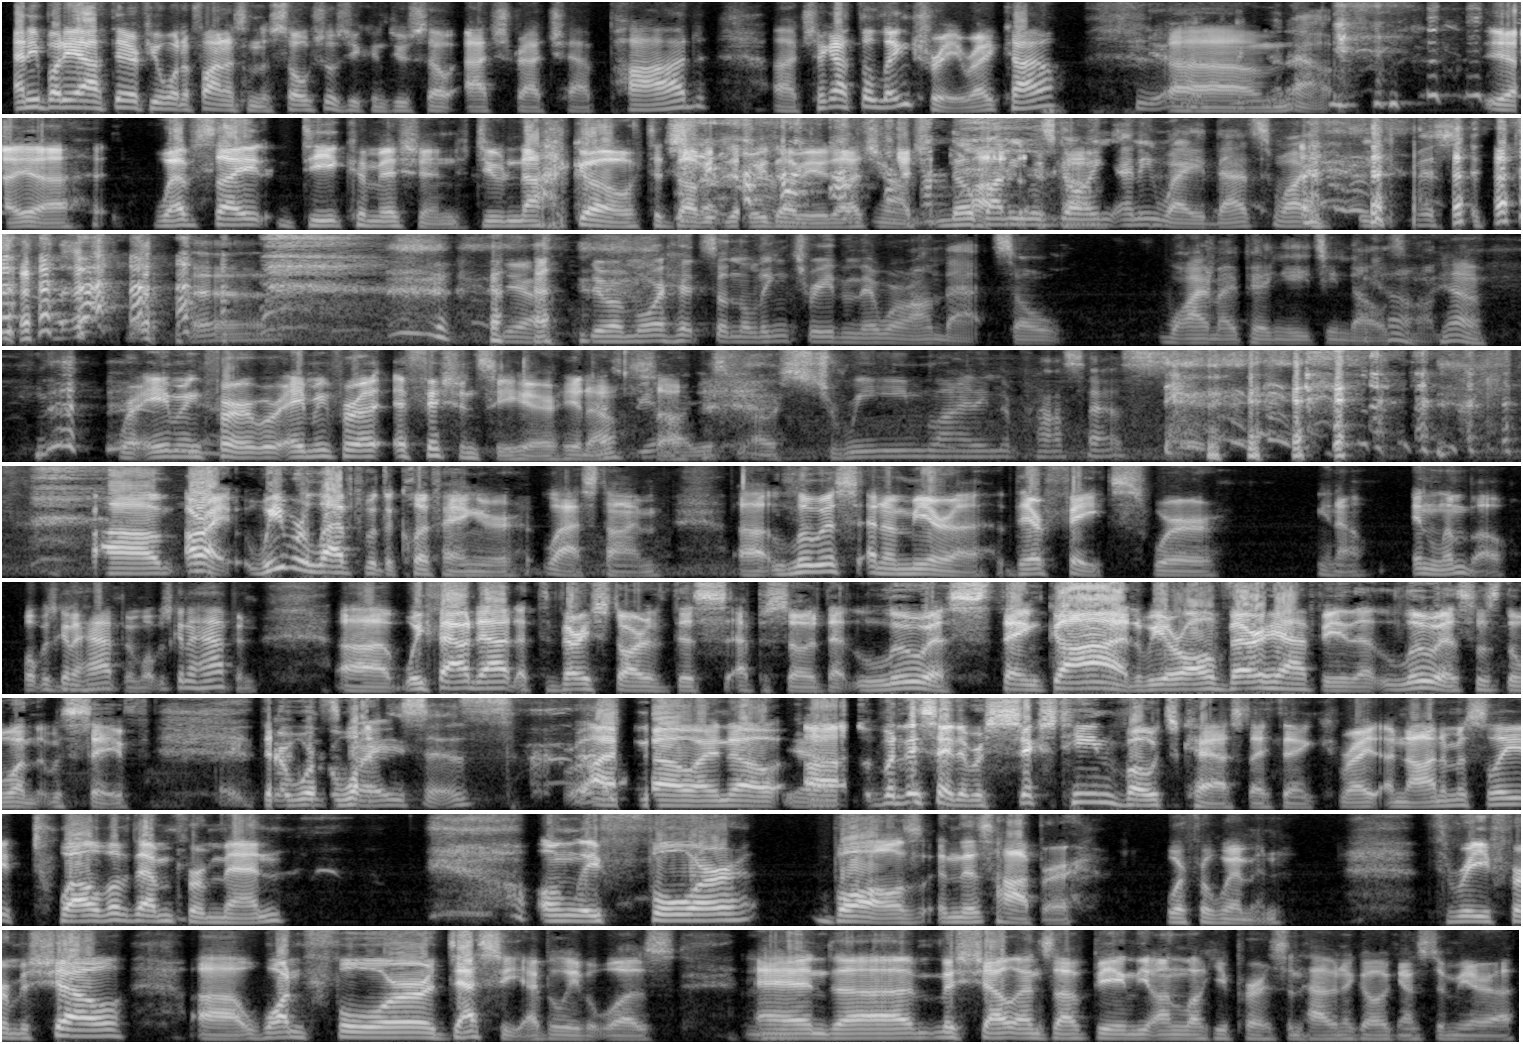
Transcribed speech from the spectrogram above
anybody out there, if you want to find us on the socials, you can do so at Strat Chat Pod. Uh, check out the link tree, right, Kyle? Yeah, Um, check that out. Yeah, yeah. Website decommissioned. Do not go to www. Nobody was going anyway. That's why. yeah, there were more hits on the link tree than there were on that. So why am I paying eighteen dollars a Yeah, month? yeah. We're aiming for we're aiming for efficiency here, you know. Yes, we so are. Yes, we are streamlining the process. Um, all right, we were left with the cliffhanger last time. Uh, Lewis and Amira, their fates were, you know, in limbo. What was going to happen? What was going to happen? Uh, we found out at the very start of this episode that Lewis, thank God, we are all very happy that Lewis was the one that was safe. There were gracious. I know, I know. Yeah. Uh, but they say there were 16 votes cast, I think, right? Anonymously, 12 of them for men. Only four balls in this hopper were for women. Three for Michele, uh, one for Desi, I believe it was. Mhm. And uh, Michele ends up being the unlucky person having to go against Amira.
